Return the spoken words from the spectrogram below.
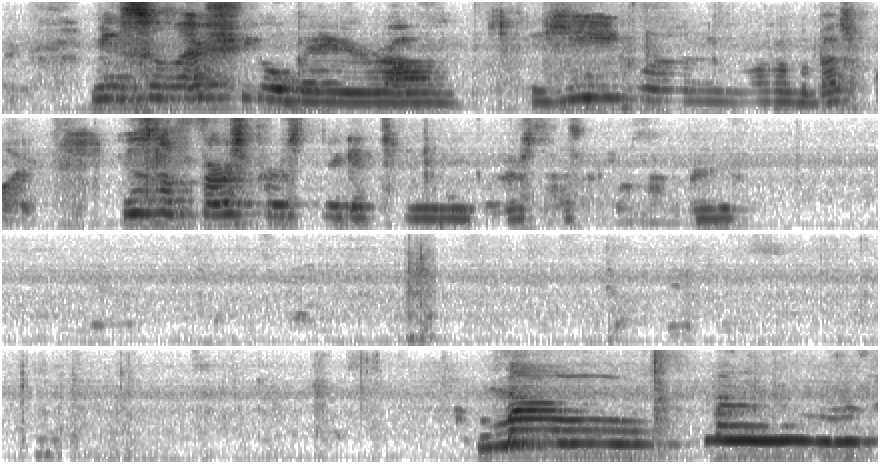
bear. I mean, celestial bear. Um, he was one of the best players. He was the first person to get 10 rebirths, as I remember. Moo, moo.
